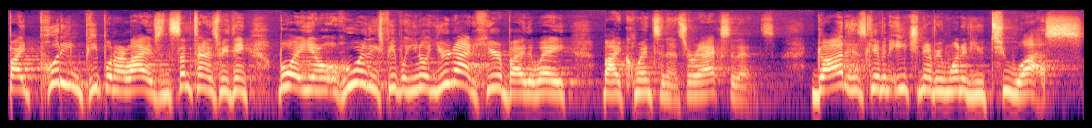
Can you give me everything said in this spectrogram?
by putting people in our lives. And sometimes we think, boy, you know, who are these people? You know, you're not here, by the way, by coincidence or accidents. God has given each and every one of you to us.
